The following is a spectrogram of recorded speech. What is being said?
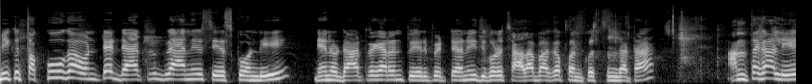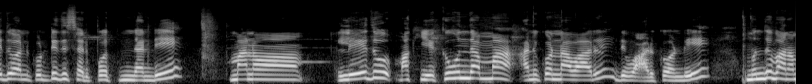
మీకు తక్కువగా ఉంటే డాక్టర్ గ్రానిల్స్ వేసుకోండి. నేను డాక్టర్ గారని పేరు పెట్టాను. ఇది కూడా చాలా బాగా పనికొస్తుందట. అంతగా లేదు అనుకుంటే ఇది సరిపోతుందండి. మనం లేదు మాకు ఎక్కువ ఉందమ్మా అనుకున్న వారు ఇది వాడుకోండి. ముందు మనం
